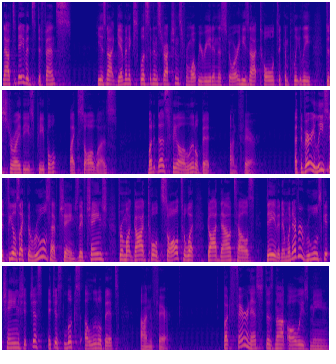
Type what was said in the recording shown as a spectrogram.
Now, to David's defense, he is not given explicit instructions from what we read in this story. He's not told to completely destroy these people like Saul was. But it does feel a little bit unfair. At the very least, it feels like the rules have changed. They've changed from what God told Saul to what God now tells David. And whenever rules get changed, it just, it just looks a little bit unfair. But fairness does not always mean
